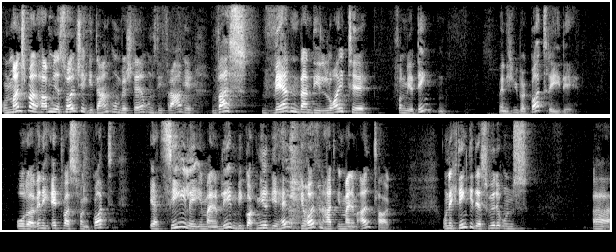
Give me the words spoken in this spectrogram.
Und manchmal haben wir solche Gedanken und wir stellen uns die Frage, was werden dann die Leute von mir denken? wenn ich über Gott rede oder wenn ich etwas von Gott erzähle in meinem Leben, wie Gott mir geholfen hat in meinem Alltag. Und ich denke, das würde uns, äh,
